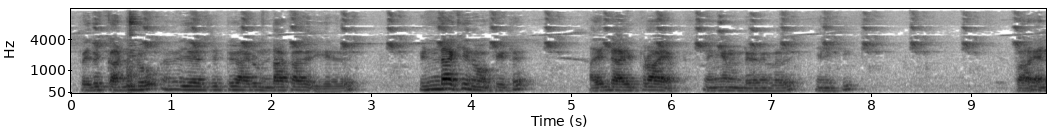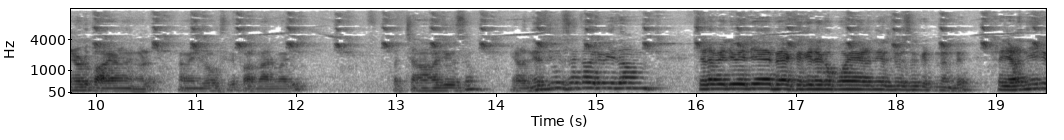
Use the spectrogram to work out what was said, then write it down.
അപ്പോൾ ഇത് കണ്ടു എന്ന് വിചാരിച്ചിട്ട് ആരും ഉണ്ടാക്കാതിരിക്കരുത്. ഉണ്ടാക്കി നോക്കിയിട്ട് അതിന്റെ അഭിപ്രായം എങ്ങനെയുണ്ട് എന്നുള്ളത് എനിക്ക് എന്നോട് പറയണം നിങ്ങൾ. കമന്റ് ബോക്സിൽ പറഞ്ഞാൽ മതി. പച്ചമാങ്ങ ജ്യൂസും ഇളനീർ ജ്യൂസൊക്കെ ഒരുവിധം ചില വലിയ വലിയ ബേക്കറിയിലൊക്കെ പോയ ഇളനീർ ജ്യൂസ് കിട്ടുന്നുണ്ട്. പക്ഷെ ഇളനീര്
